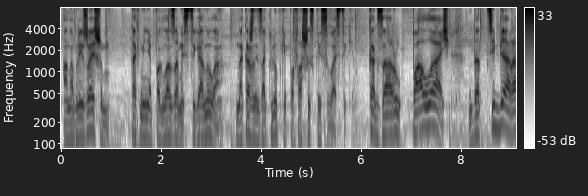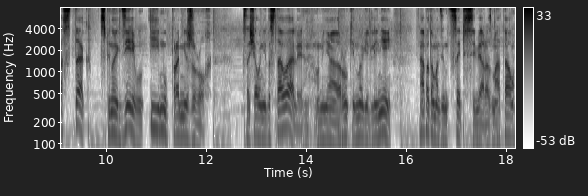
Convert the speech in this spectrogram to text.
А на ближайшем так меня по глазам истегануло, на каждой заклепке по фашистской свастике. Как заору, палач! Да тебя раз так, спиной к дереву и ему промеж рог. Сначала не доставали, у меня руки-ноги длинней, а потом один цепь с себя размотал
